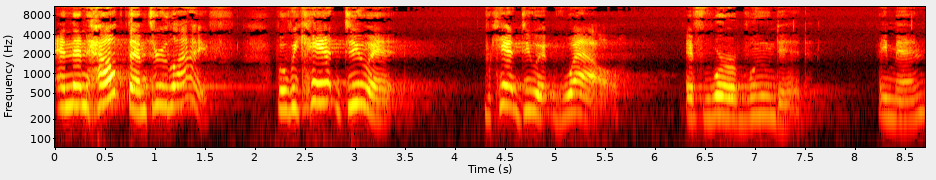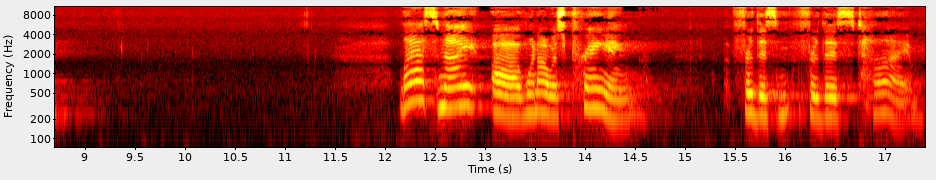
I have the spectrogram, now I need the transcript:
and then help them through life. But we can't do it. We can't do it well if we're wounded. Amen. Last night, uh, when I was praying for this for this time,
